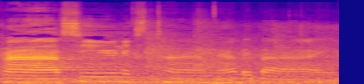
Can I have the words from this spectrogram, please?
นะครับ see you next time นะ บ๊ายบาย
